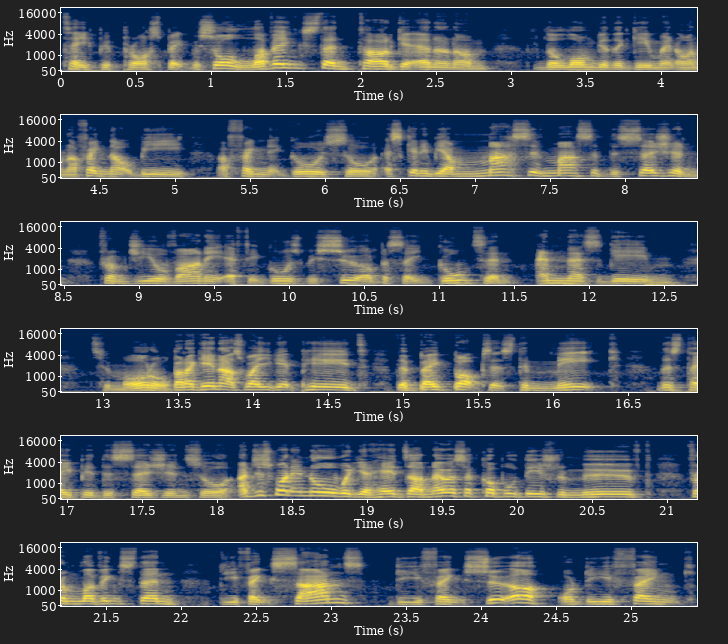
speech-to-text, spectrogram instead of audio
type of prospect. We saw Livingston targeting on him the longer the game went on. And I think that'll be a thing that goes. So it's going to be a massive, massive decision from Giovanni if it goes with Souttar beside Goldson in this game tomorrow. But again, that's why you get paid the big bucks. It's to make this type of decision. So I just want to know where your heads are. Now it's a couple days removed from Livingston. Do you think Sands? Do you think Souttar? Or do you think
